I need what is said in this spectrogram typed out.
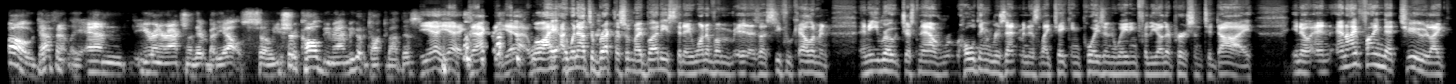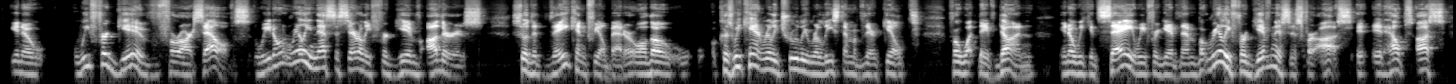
Oh, definitely. And your interaction with everybody else. So you should have called me, man. We could have talked about this. Yeah, yeah, exactly. yeah. Well, I, I went out to breakfast with my buddies today. One of them is a Sifu Kellerman, and he wrote just now holding resentment is like taking poison and waiting for the other person to die. You know, and and I find that too, like, you know, we forgive for ourselves. We don't really necessarily forgive others so that they can feel better, although because we can't really truly release them of their guilt for what they've done. You know, we can say we forgive them, but really forgiveness is for us. It, it helps us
